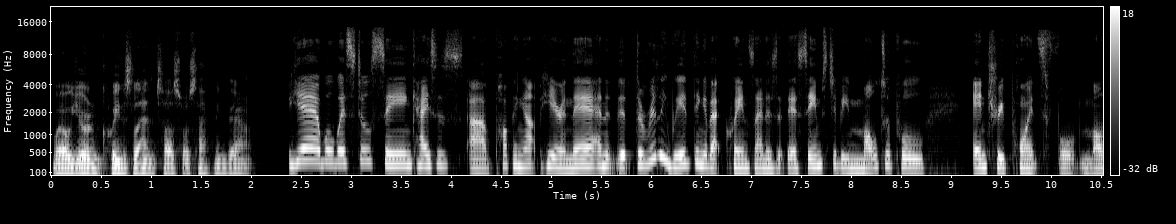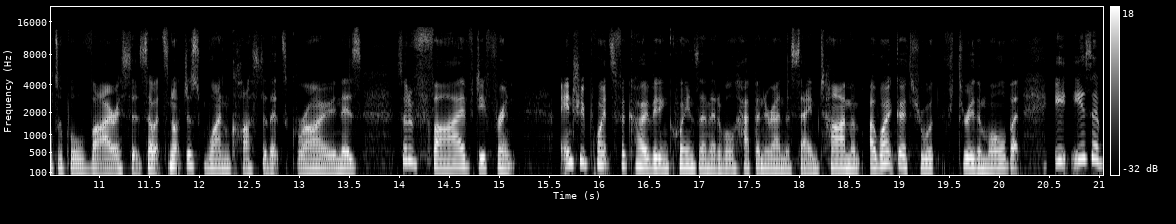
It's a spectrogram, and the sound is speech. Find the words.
Well, you're in Queensland. Tell us what's happening there. Yeah, well, we're still seeing cases uh, popping up here and there. And the really weird thing about Queensland is that there seems to be multiple entry points for multiple viruses. So it's not just one cluster that's grown. There's sort of five different entry points for COVID in Queensland that have all happened around the same time. I won't go through through them all, but it is a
